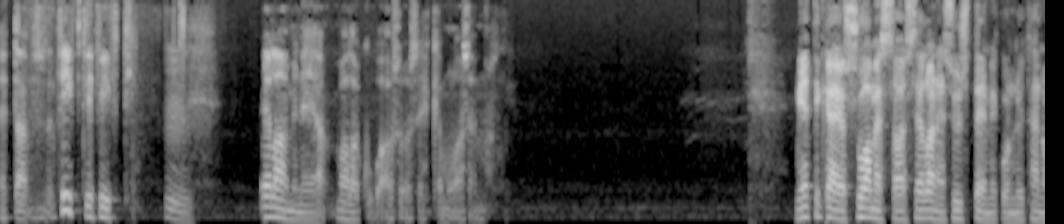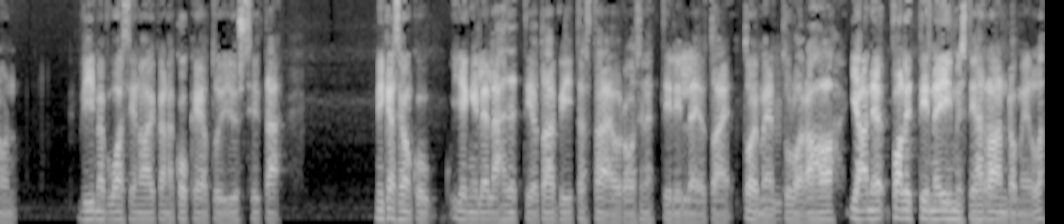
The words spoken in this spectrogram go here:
Että 50-50. Hmm. Pelaaminen ja valokuvaus olisi ehkä mulla semmoinen. Miettikää, jos Suomessa olisi sellainen systeemi, kun nythän on viime vuosien aikana kokeiltu just sitä, mikä se on, kun jengille lähetettiin jotain 500 euroa sinne tilille, jotain toimeentulorahaa, mm. ja ne valittiin ne ihmiset ihan randomilla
